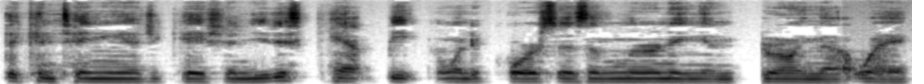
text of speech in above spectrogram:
the continuing education. You just can't beat going to courses and learning and growing that way.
